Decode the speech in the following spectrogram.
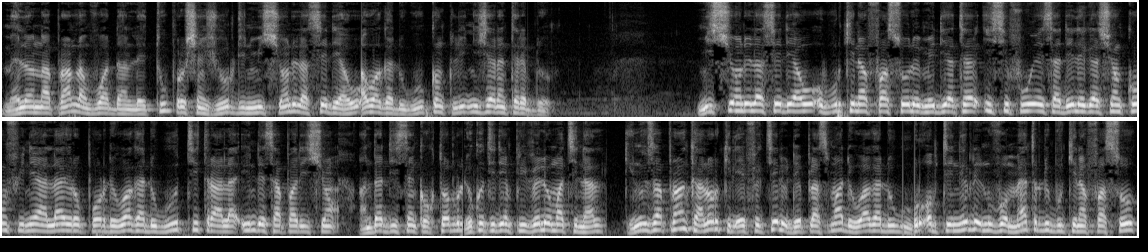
Mais l'on apprend l'envoi dans les tout prochains jours d'une mission de la CDAO à Ouagadougou, conclut Niger Interebdo. Mission de la CDAO au Burkina Faso, le médiateur Issifou et sa délégation confinée à l'aéroport de Ouagadougou titre à la une de sa en date du 5 octobre le quotidien privé Le Matinal qui nous apprend qu'alors qu'il effectuait le déplacement de Ouagadougou pour obtenir les nouveaux maîtres du Burkina Faso,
